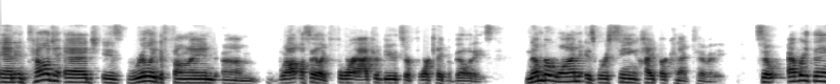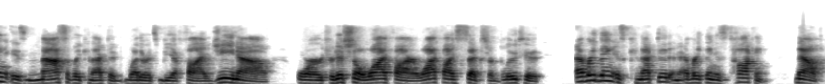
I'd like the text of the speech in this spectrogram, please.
And intelligent edge is really defined, um, well, I'll say like four attributes or four capabilities. Number one is we're seeing hyperconnectivity. So everything is massively connected, whether it's via 5G now or traditional Wi-Fi or Wi-Fi 6 or Bluetooth. Everything is connected and everything is talking. Now,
